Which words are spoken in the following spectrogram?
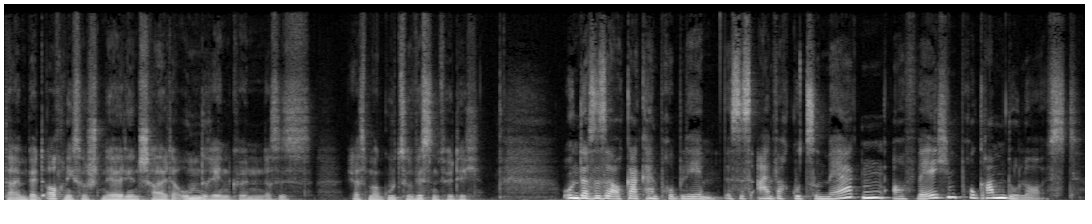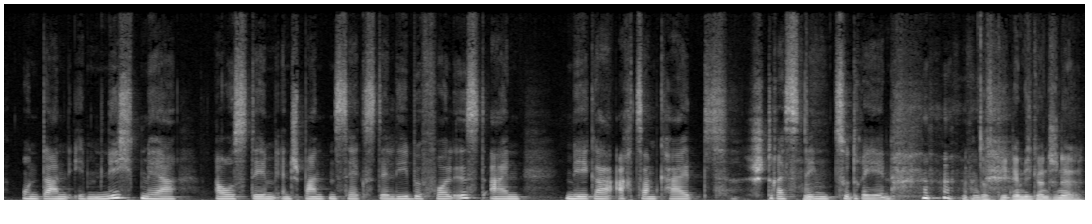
da im Bett auch nicht so schnell den Schalter umdrehen können. Das ist erstmal gut zu wissen für dich. Und das ist auch gar kein Problem. Es ist einfach gut zu merken, auf welchem Programm du läufst. Und dann eben nicht mehr aus dem entspannten Sex, der liebevoll ist, ein mega Achtsamkeit Stressding hm. zu drehen. das geht nämlich ganz schnell.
